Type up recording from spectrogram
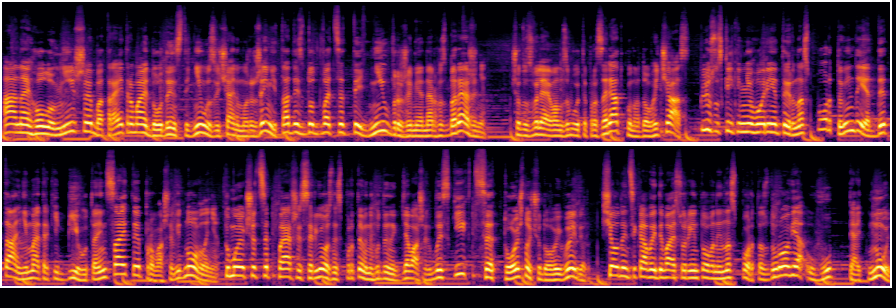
А найголовніше, батарея тримає до 11 днів у звичайному режимі та десь до 20 днів в режимі енергозбереження що дозволяє вам забути про зарядку на довгий час. Плюс, оскільки в нього орієнтир на спорт, то він дає детальні метрики бігу та інсайти про ваше відновлення. Тому, якщо це перший серйозний спортивний годинник для ваших близьких, це точно чудовий вибір. Ще один цікавий девайс орієнтований на спорт та здоров'я WUP 5.0,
